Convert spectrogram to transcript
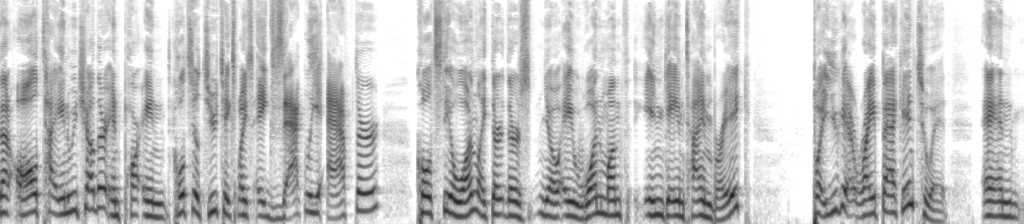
that all tie into each other. And part in Cold Steel Two takes place exactly after Cold Steel One. Like there, there's you know a one month in game time break, but you get right back into it, and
